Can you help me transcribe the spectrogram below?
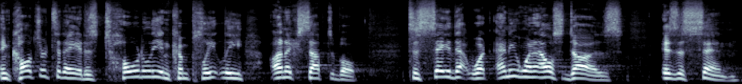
In culture today, it is totally and completely unacceptable to say that what anyone else does is a sin,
